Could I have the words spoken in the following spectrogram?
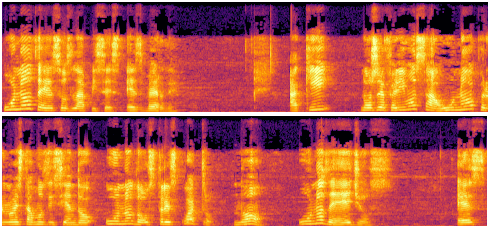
Uno de esos lápices es verde. Aquí nos referimos a uno, pero no estamos diciendo uno, dos, tres, cuatro. No, uno de ellos es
